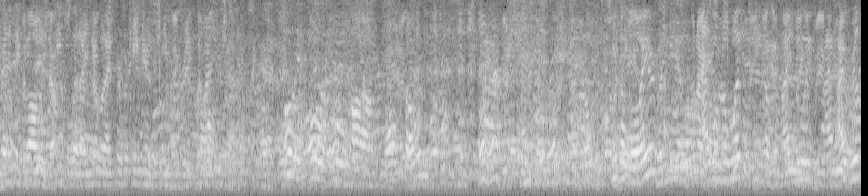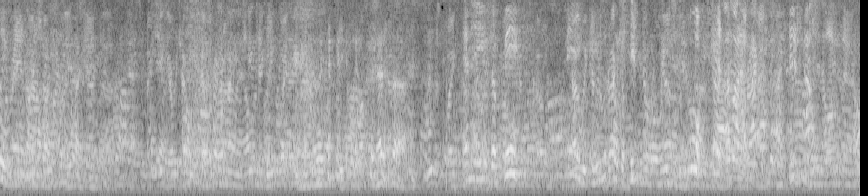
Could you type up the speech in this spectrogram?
trying to think of all these people that I knew when I first came here that came to Great Falls. Oh, oh, oh, uh, Paul Sullivan? He's a lawyer? I don't know what became of him. I knew him, I, I really ran around. Every time we have a crack, she takes it right. That's a, And he's a big, oh, we big, can looks wreck like a big. Oh. He just. A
